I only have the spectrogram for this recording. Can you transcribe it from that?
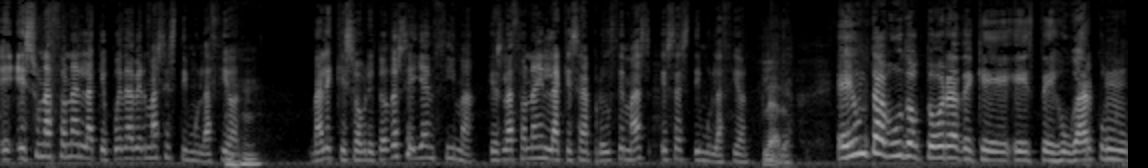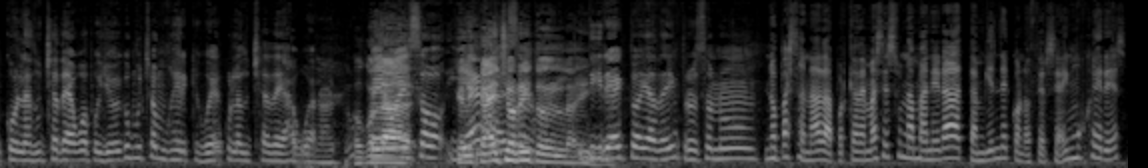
eh, es una zona en la que puede haber más estimulación. ¿Vale? Que sobre todo es ella encima, que es la zona en la que se produce más esa estimulación. Claro. Es un tabú, doctora, de que este jugar con, con la ducha de agua, pues yo oigo muchas mujeres que juegan con la ducha de agua. O con Pero la- eso, que le cae el chorrito en la- directo ahí adentro, eso no... No pasa nada, porque además es una manera también de conocerse. Hay mujeres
